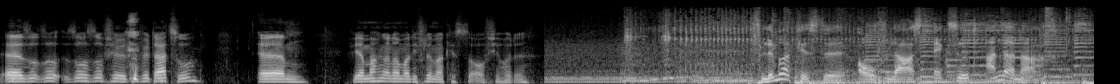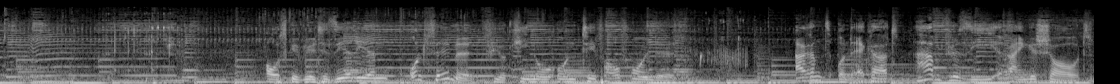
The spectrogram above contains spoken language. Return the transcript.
äh, so, so, so, so viel, so viel dazu. Ähm, wir machen auch nochmal die Flimmerkiste auf hier heute. Flimmerkiste auf Last Exit Andernach. Ausgewählte Serien und Filme für Kino- und TV-Freunde. Arndt und Eckart haben für Sie reingeschaut.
